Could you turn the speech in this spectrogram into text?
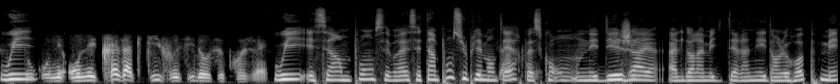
Oui. Donc on est, on est très actif aussi dans ce projet. Oui, et c'est un pont, c'est vrai, c'est un pont supplémentaire parce qu'on est déjà dans la Méditerranée et dans l'Europe, mais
